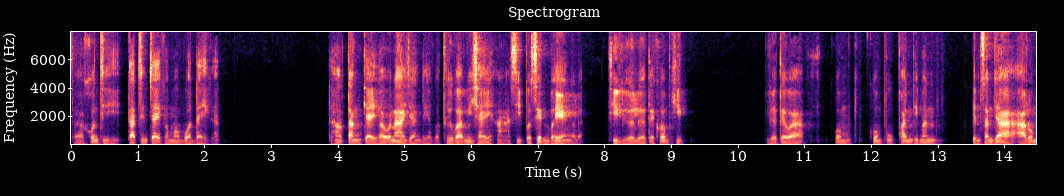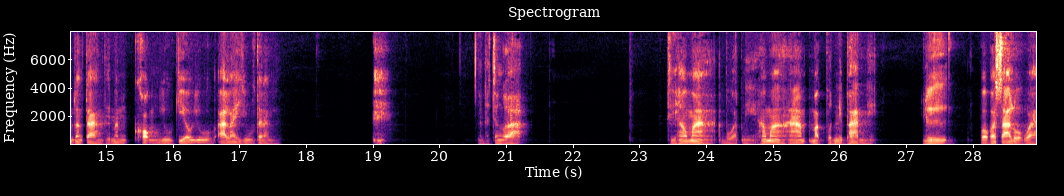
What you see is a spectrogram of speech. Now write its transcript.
แต่คนที่ตัดสินใจเข้ามาบวชได้ครับ ถ้าเราตั้งใจภาวนาอย่างเดียวก็ถือว่าไม่ใช่หาสิบเปอร์เซ็นต์แห้งก็แล้วที่เหลือเหลือแต่ความคิด เหลือแต่ว่าความความผูกพันที่มันเป็นสัญญาอารมณ์ต่าง ๆ ที่มันของอยู่เกี่ยวอยู่อะไรอยู่เท่านั้นนั่นแหละจังว่าที่เฮามาบวชนี่เฮามาหามรรคผลนิพพานนี่ หรือบอกภาษาโลกว่า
